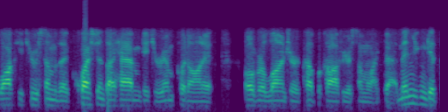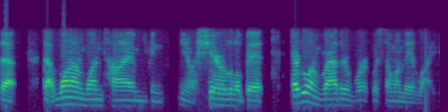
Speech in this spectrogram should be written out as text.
walk you through some of the questions I have and get your input on it over lunch or a cup of coffee or something like that. And then you can get that that one-on-one time. You can you know share a little bit. Everyone rather work with someone they like.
